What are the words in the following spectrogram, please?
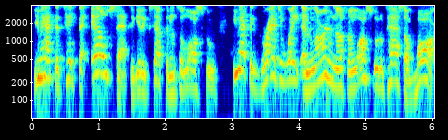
You had to take the LSAT to get accepted into law school. You had to graduate and learn enough in law school to pass a bar.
